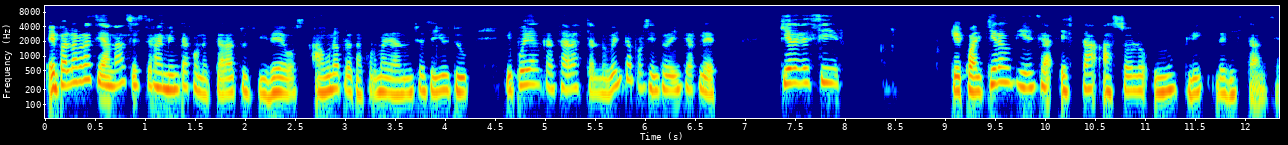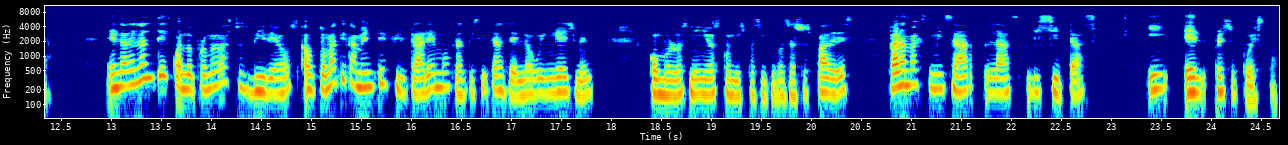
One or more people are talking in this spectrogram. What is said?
En palabras llanas, esta herramienta conectará tus videos a una plataforma de anuncios de YouTube y puede alcanzar hasta el 90% de Internet. Quiere decir que cualquier audiencia está a solo un clic de distancia. En adelante, cuando promuevas tus videos, automáticamente filtraremos las visitas de low engagement como los niños con dispositivos de sus padres, para maximizar las visitas y el presupuesto.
